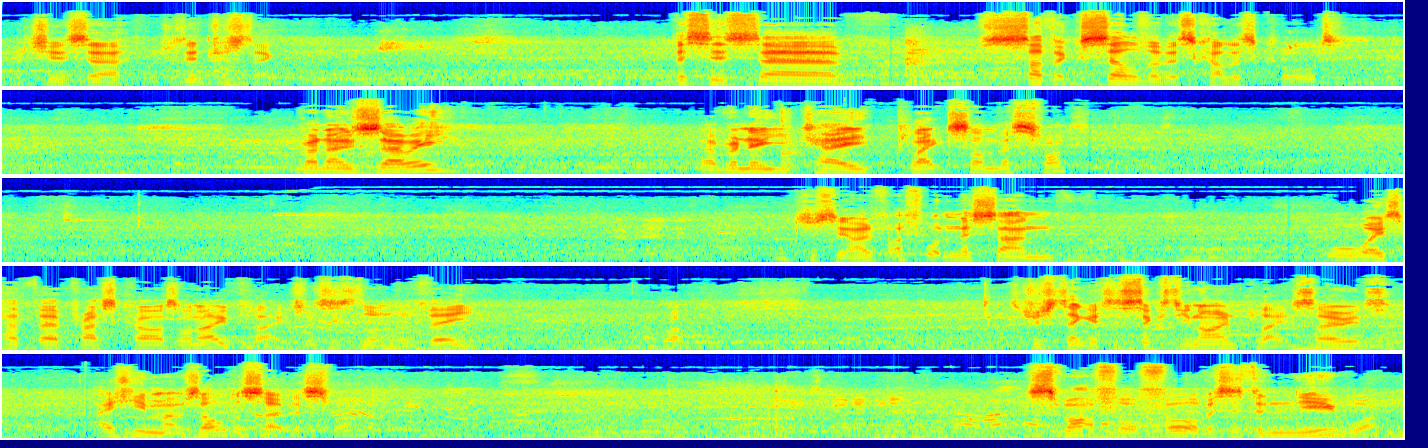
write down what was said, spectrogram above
which is, uh, which is interesting. This is uh, Southwark Silver, this colour's called. Renault Zoe. Uh, Renault UK plates on this one. Interesting. I, I, thought Nissan always had their press cars on O plates. This is the V. Oh well. It's interesting. It's a 69 plate, so it's 18 months older. So this one. Smart 44, this is the new one.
